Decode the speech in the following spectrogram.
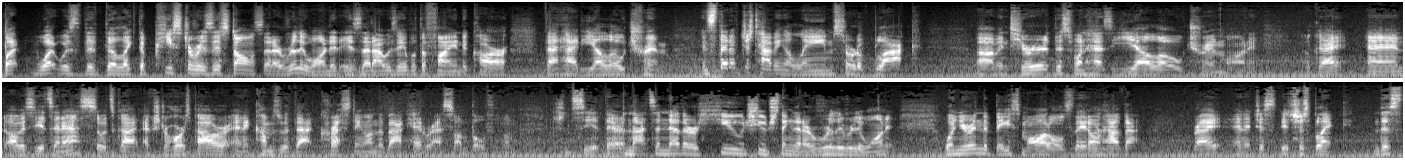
But what was the, the like the piece de resistance that I really wanted is that I was able to find a car that had yellow trim. Instead of just having a lame sort of black um, interior, this one has yellow trim on it okay? And obviously it's an S, so it's got extra horsepower and it comes with that cresting on the back headrests on both of them. You should see it there. And that's another huge, huge thing that I really, really wanted. When you're in the base models, they don't have that, right? And it just, it's just blank. This,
